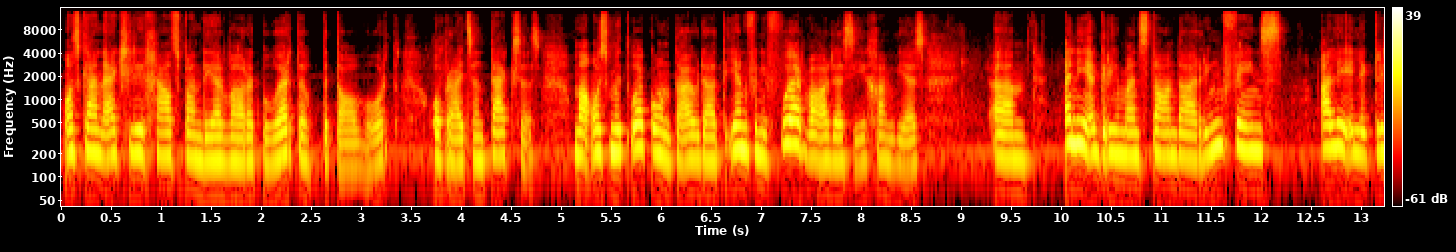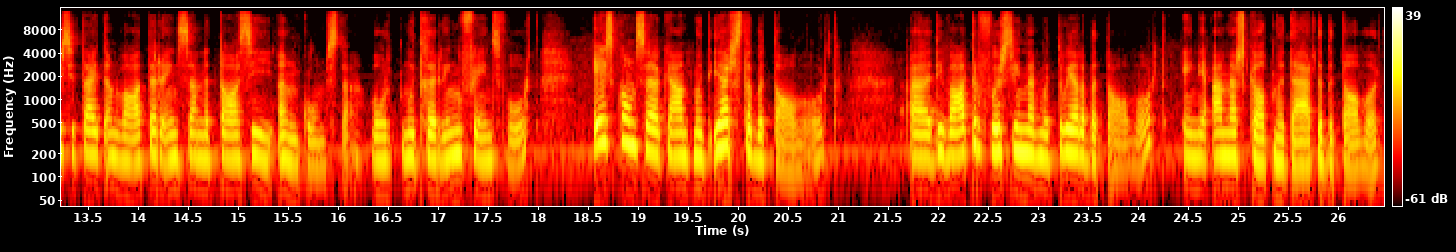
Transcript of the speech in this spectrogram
Ons kan actually geld spandeer waar dit behoort te betaal word op rates and taxes. Maar ons moet ook onthou dat een van die voorwaardes hier gaan wees um in die agreement staan daar ringfence al die elektrisiteit en water en sanitasie inkomste word moet geringfence word Eskom se account moet eerste betaal word. Uh die watervoorsiener moet tweede betaal word en die ander skuld moet derde betaal word.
